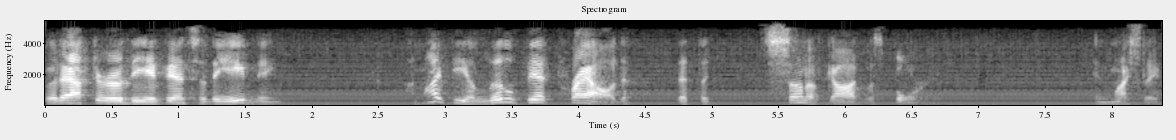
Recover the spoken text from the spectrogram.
But after the events of the evening, I might be a little bit proud that the Son of God was born in my stable.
